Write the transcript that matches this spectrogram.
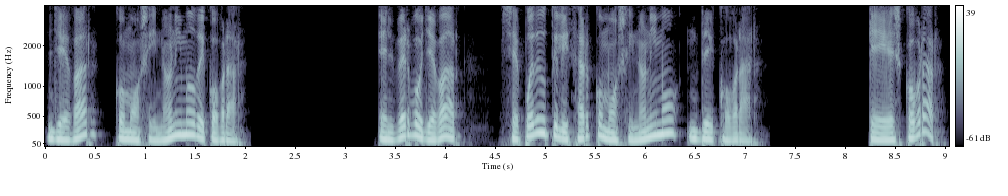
Llevar como sinónimo de cobrar. El verbo llevar se puede utilizar como sinónimo de cobrar. ¿Qué es cobrar?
